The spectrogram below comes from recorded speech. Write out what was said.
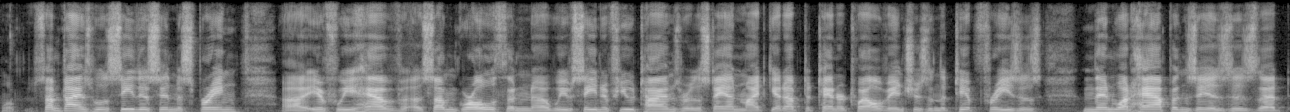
well, sometimes we'll see this in the spring uh, if we have uh, some growth, and uh, we've seen a few times where the stand might get up to 10 or 12 inches and the tip freezes. And then what happens is is that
